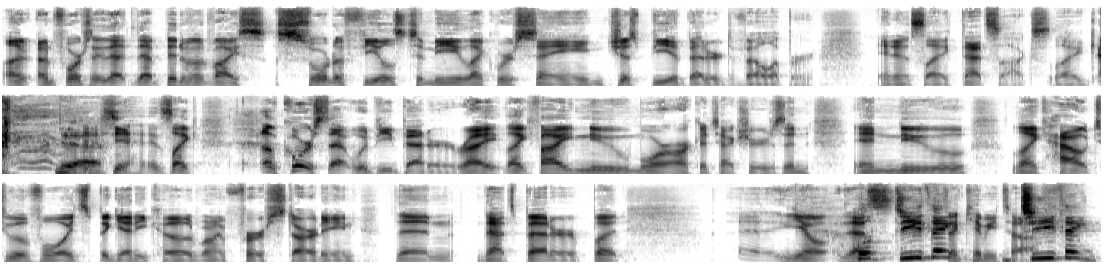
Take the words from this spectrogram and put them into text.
unfortunately that, that bit of advice sort of feels to me like we're saying just be a better developer. And it's like that sucks. Like Yeah. yeah, it's like of course that would be better, right? Like if I knew more architectures and and knew like how to avoid spaghetti code when I'm first starting, then that's better. But uh, you know, that's well, do you think? that can be tough. Do you think?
